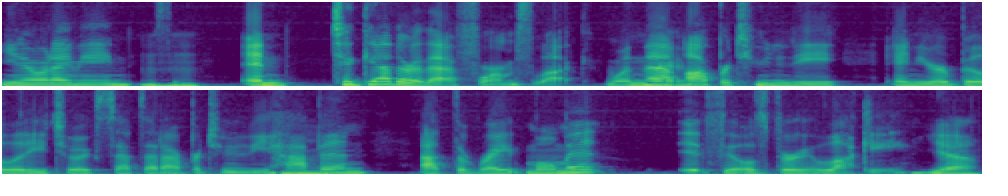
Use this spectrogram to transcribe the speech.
You know what I mean? Mm-hmm. And together that forms luck. When that right. opportunity and your ability to accept that opportunity mm-hmm. happen at the right moment, it feels very lucky. Yeah.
